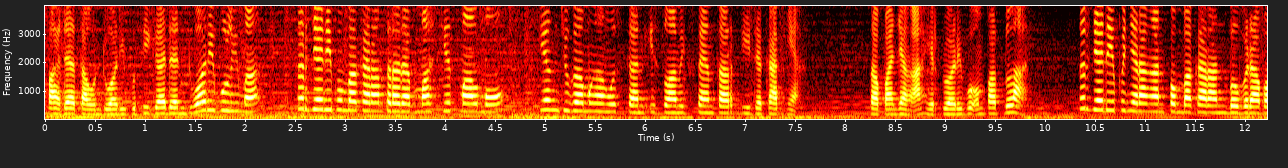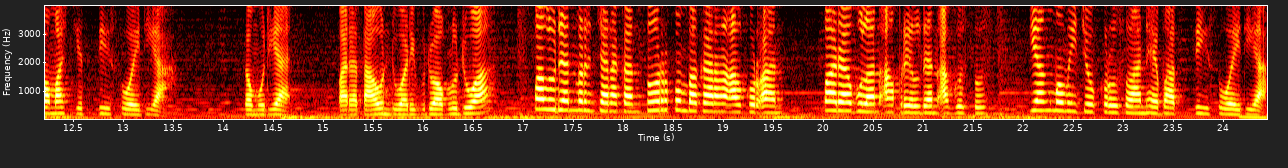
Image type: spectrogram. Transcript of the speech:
Pada tahun 2003 dan 2005, terjadi pembakaran terhadap Masjid Malmo yang juga menghanguskan Islamic Center di dekatnya. Sepanjang akhir 2014, terjadi penyerangan pembakaran beberapa masjid di Swedia. Kemudian, pada tahun 2022, Paludan merencanakan tur pembakaran Al-Quran pada bulan April dan Agustus yang memicu kerusuhan hebat di Swedia.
